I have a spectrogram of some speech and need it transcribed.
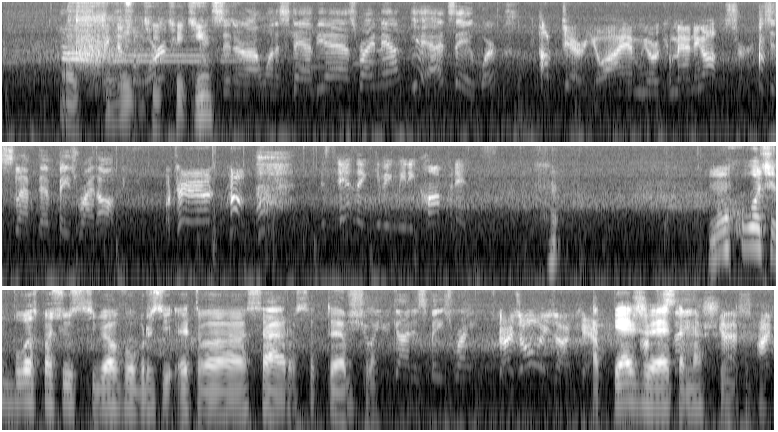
Yeah, I'd say it works. How dare you? I am your commanding officer. I should slap that face right off you. Attend! This isn't giving me any confidence. Ну, хочет босс почувствовать себя в образе этого Сайруса Темпла. Опять же, это машина. Yes,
